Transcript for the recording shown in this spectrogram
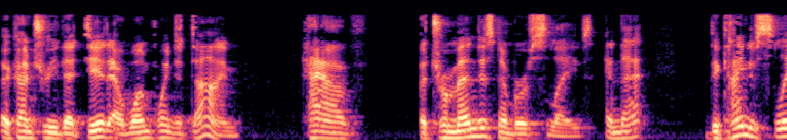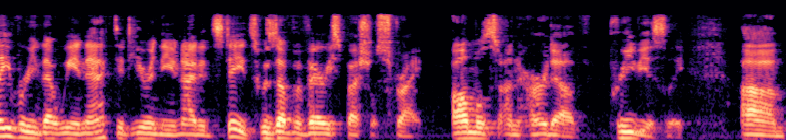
a country that did at one point in time have a tremendous number of slaves, and that the kind of slavery that we enacted here in the United States was of a very special stripe, almost unheard of previously. Um,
